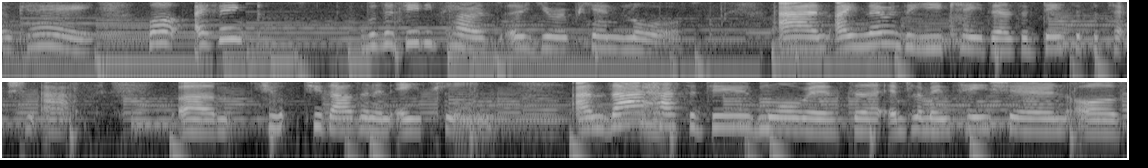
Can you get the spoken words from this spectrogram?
Okay. Well, I think with the GDPR, it's a European law. And I know in the UK there's a Data Protection Act um, 2018, and that has to do more with the implementation of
